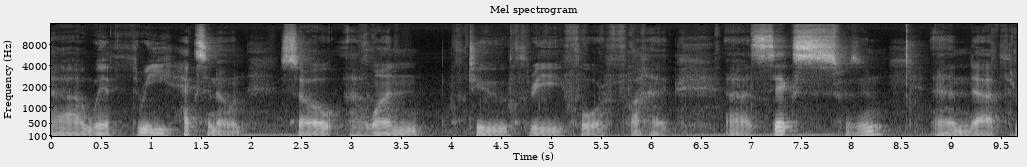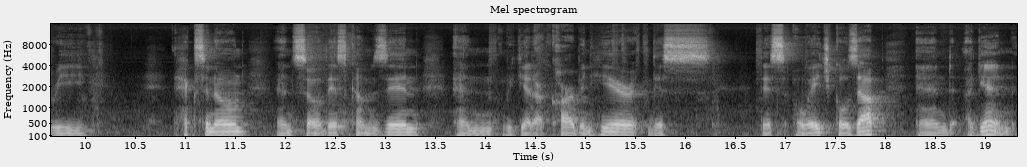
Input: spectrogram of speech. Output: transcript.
uh, with three hexanone. So uh, one, two, three, four, five, six, and three hexanone and so this comes in and we get our carbon here this this OH goes up, and again,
